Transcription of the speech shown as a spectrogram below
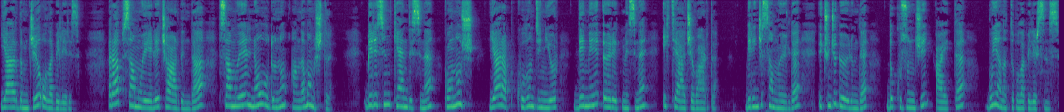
yardımcı olabiliriz. Rab Samuel'i çağırdığında Samuel ne olduğunu anlamamıştı. Birisin kendisine konuş ya Rab kulun dinliyor demeyi öğretmesine ihtiyacı vardı. 1. Samuel'de 3. bölümde 9. ayette bu yanıtı bulabilirsiniz.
